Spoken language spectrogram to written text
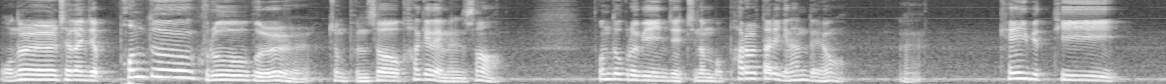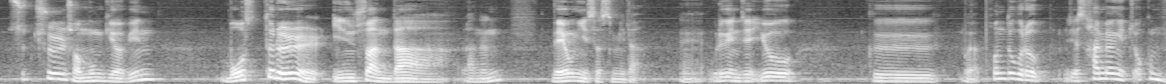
오늘 제가 이제 펀드 그룹을 좀 분석하게 되면서 펀드 그룹이 이제 지난 뭐 8월 달이긴 한데요. 예. K뷰티 수출 전문 기업인 모스트를 인수한다라는 내용이 있었습니다. 예. 우리가 이제 요 그 뭐야 펀드 그룹 이제 사명이 조금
